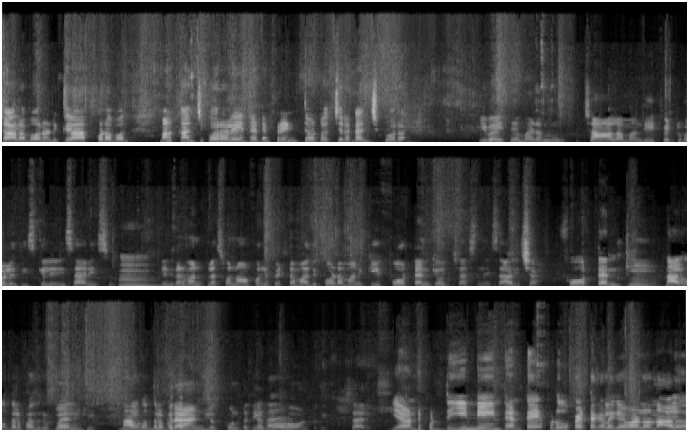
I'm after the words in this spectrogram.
చాలా బాగుందండి క్లాత్ కూడా బాగుంది. మన కంచికూరలో ఏంటంటే ప్రింట్ తోటి వచ్చిన కంచికూర. ఇవైతే మేడం చాలా మంది పెట్టుబడులు తీసుకెళ్ళేది సారీస్. ఎందుకంటే వన్ ప్లస్ వన్ ఆఫర్లు పెట్టాం. అది కూడా మనకి ఫోర్ టెన్కి వచ్చేస్తుంది సారీ ఫోర్ టెన్కి నాలుగు వందల పది రూపాయలకి. నాలుగు వందల గ్రాండ్ లుక్ ఉంటుంది బాగుంటుంది. సారీ. ఏమంటే ఇప్పుడు దీన్ని ఏంటంటే ఇప్పుడు పెట్టగలిగే వాళ్ళు నాలుగు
